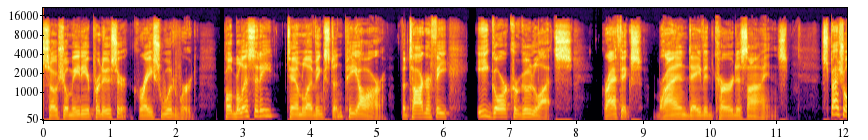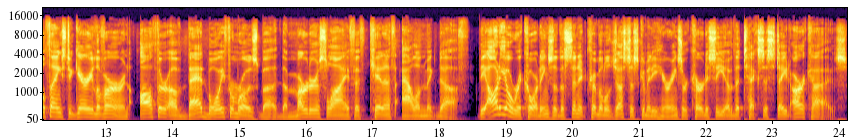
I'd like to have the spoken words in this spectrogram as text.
Social media producer Grace Woodward. Publicity Tim Livingston, PR. Photography Igor Kragulats. Graphics, Brian David Kerr Designs. Special thanks to Gary Lavergne, author of Bad Boy from Rosebud, The Murderous Life of Kenneth Allen McDuff. The audio recordings of the Senate Criminal Justice Committee hearings are courtesy of the Texas State Archives.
